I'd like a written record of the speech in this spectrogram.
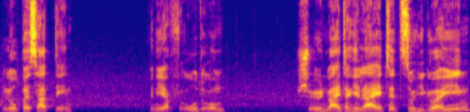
Lopez hat den. Bin ich ja froh drum. Schön weitergeleitet zu Higuain.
